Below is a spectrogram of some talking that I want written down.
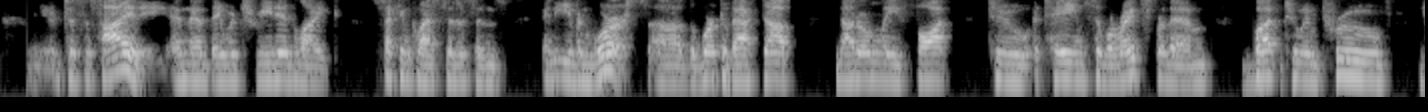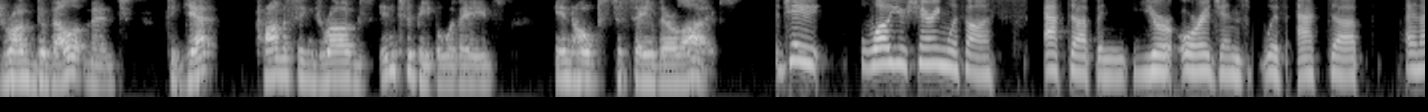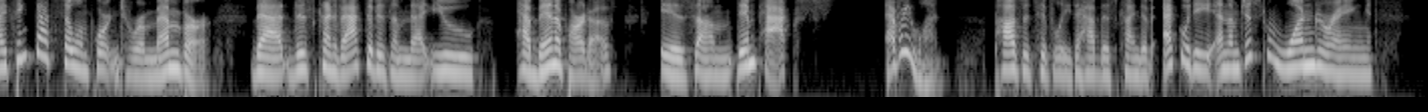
to society, and that they were treated like second class citizens, and even worse. Uh, the work of ACT UP not only fought to attain civil rights for them, but to improve drug development to get promising drugs into people with AIDS in hopes to save their lives. Jay, while you're sharing with us ACT UP and your origins with ACT UP, and I think that's so important to remember that this kind of activism that you have been a part of is um, impacts everyone positively to have this kind of equity. And I'm just wondering,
